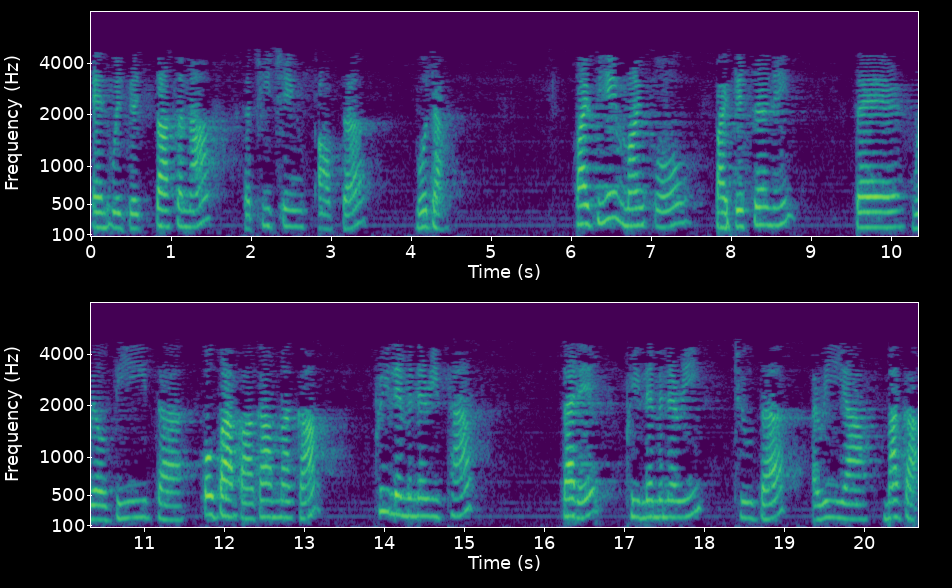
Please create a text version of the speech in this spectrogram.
and which is Sasana, the teachings of the Buddha. By being mindful, by discerning, there will be the Upabagamagga preliminary path, that is, preliminary to the Ariya Magga.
